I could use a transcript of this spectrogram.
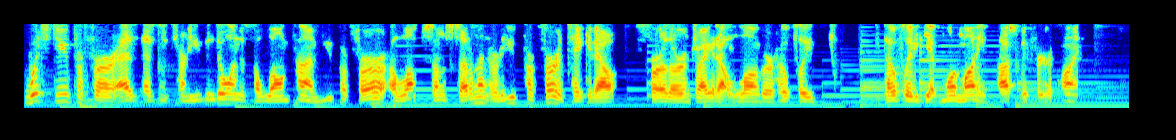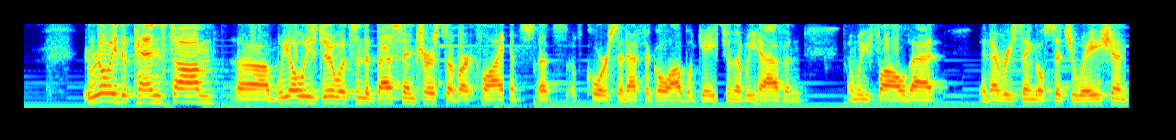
which do you prefer as, as an attorney? You've been doing this a long time. Do you prefer a lump sum settlement or do you prefer to take it out further and drag it out longer, hopefully hopefully to get more money possibly for your client? It really depends, Tom. Uh, we always do what's in the best interest of our clients. That's, of course, an ethical obligation that we have, and, and we follow that in every single situation.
